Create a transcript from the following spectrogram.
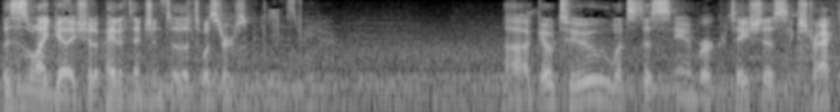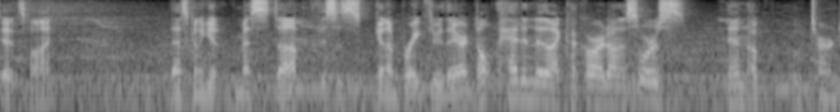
This is what I get. I should have paid attention to the twisters. Uh, go to, what's this amber? Cretaceous, extract it, it's fine. That's gonna get messed up. This is gonna break through there. Don't head into my Carcharodontosaurus. Then, oh, ooh, turned.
